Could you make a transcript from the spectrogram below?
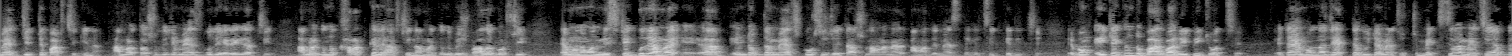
ম্যাচ জিততে পারছে কিনা। আমরা তো আসলে যে ম্যাচগুলি হেরে যাচ্ছি, আমরা কিন্তু খারাপ খেলে হারছি না, আমরা কিন্তু বেশ ভালো করছি। এমন এমন মিস্টেক গুলি আমরা এন্ড অফ দ্য ম্যাচ করছি যেটা আসলে আমরা আমাদের ম্যাচ থেকে ছিটকে দিচ্ছে। এবং এইটা কিন্তু বারবার রিপিট হচ্ছে। এটা এমন না যে একটা, দুইটা ম্যাচ হচ্ছে। ম্যাক্সিমাম ম্যাচে আপনি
